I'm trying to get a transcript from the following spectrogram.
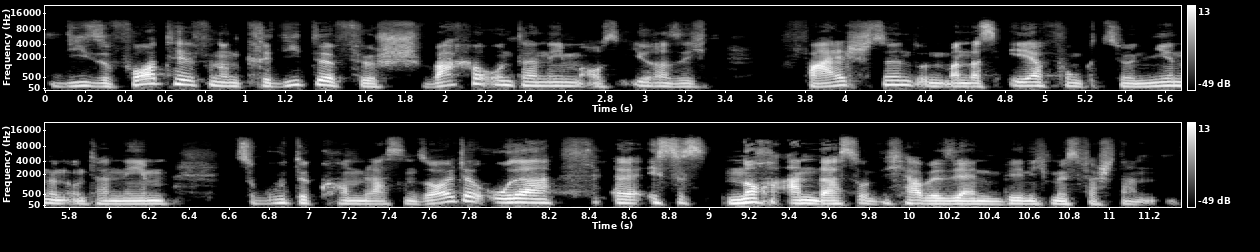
diese Soforthilfen und Kredite für schwache Unternehmen aus Ihrer Sicht falsch sind und man das eher funktionierenden Unternehmen zugutekommen lassen sollte? Oder äh, ist es noch anders und ich habe Sie ein wenig missverstanden?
